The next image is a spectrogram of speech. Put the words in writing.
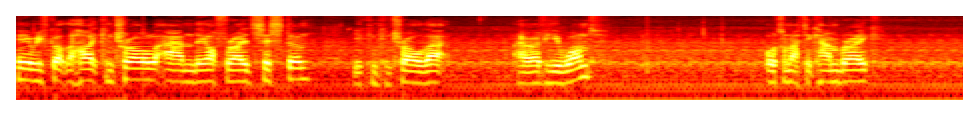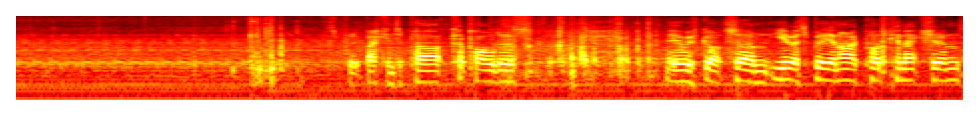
Here we've got the height control and the off-road system. You can control that however you want. Automatic handbrake. Let's put it back into park cup holders. Here we've got some USB and iPod connections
